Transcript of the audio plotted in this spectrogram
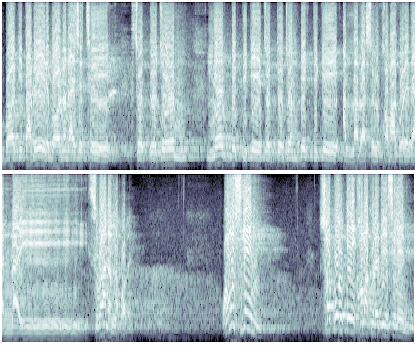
ব- কিতাবের বর্ণনা এসেছে চোদ্দ জন লোক ব্যক্তিকে, চোদ্দ জন ব্যক্তিকে আল্লাহ রাসূল ক্ষমা করে দেন নাই। সুবহান আল্লাহ বলেন অমুসলিম সকলকেই ক্ষমা করে দিয়েছিলেন।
